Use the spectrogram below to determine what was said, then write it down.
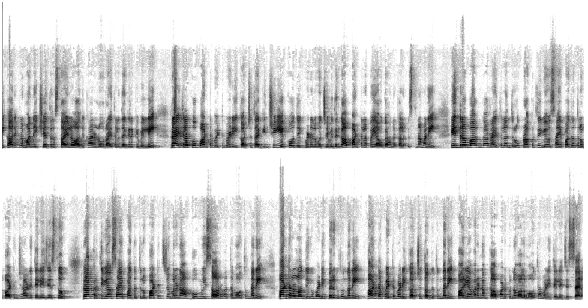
ఈ కార్యక్రమాన్ని క్షేత్రస్థాయిలో అధికారులు రైతుల దగ్గరికి వెళ్ళి రైతులకు పంట పెట్టుబడి ఖర్చు తగ్గించి ఎక్కువ దిగుబడులు వచ్చే విధంగా పంటలపై అవగాహన కల్పిస్తున్నామని ఇందులో భాగంగా రైతులందరూ ప్రకృతి వ్యవసాయ పద్ధతులు పాటించాలని తెలియజేస్తూ ప్రకృతి వ్యవసాయ పద్ధతులు పాటించడం వలన భూమి సారవంతం అవుతుందని పంటలలో దిగుబడి పెరుగుతుందని పంట పెట్టుబడి ఖర్చు తగ్గుతుందని పర్యావరణం కాపాడుకున్న వాళ్ళం అవుతామని తెలియజేశారు.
